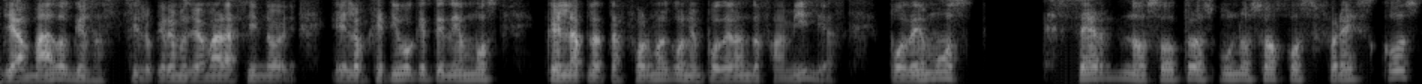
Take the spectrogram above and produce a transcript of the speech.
llamado, que si lo queremos llamar así, ¿no? el objetivo que tenemos en la plataforma con Empoderando Familias. Podemos ser nosotros unos ojos frescos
